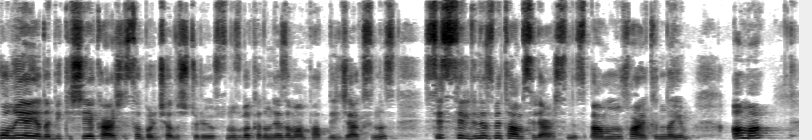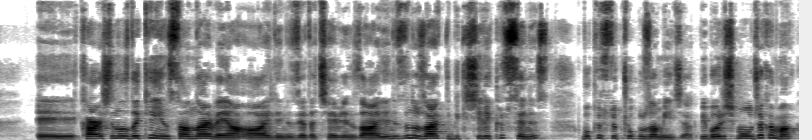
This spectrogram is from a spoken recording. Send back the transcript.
Konuya ya da bir kişiye karşı sabır çalıştırıyorsunuz. Bakalım ne zaman patlayacaksınız. Siz sildiniz mi tam silersiniz. Ben bunun farkındayım. Ama e, karşınızdaki insanlar veya aileniz ya da çevreniz, ailenizin özellikle bir kişiyle küsseniz bu küslük çok uzamayacak. Bir barışma olacak ama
